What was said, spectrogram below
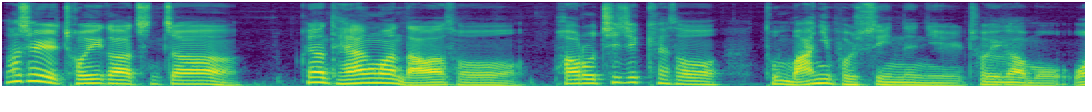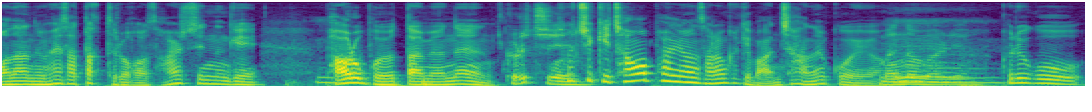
사실 저희가 진짜 그냥 대학만 나와서 바로 취직해서 돈 많이 벌 수 있는 일 저희가 음. 뭐 원하는 회사 딱 들어가서 할 수 있는 게 음. 바로 보였다면은 그렇지. 솔직히 창업하려는 사람 그렇게 많지 않을 거예요. 맞는 음. 말이야. 그리고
